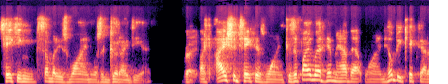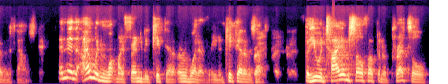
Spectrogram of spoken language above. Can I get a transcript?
taking somebody's wine was a good idea. Right. Like I should take his wine because if I let him have that wine, he'll be kicked out of his house. And then I wouldn't want my friend to be kicked out of, or whatever, you know, kicked out of his Right, house. right, right. But he would tie himself up in a pretzel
